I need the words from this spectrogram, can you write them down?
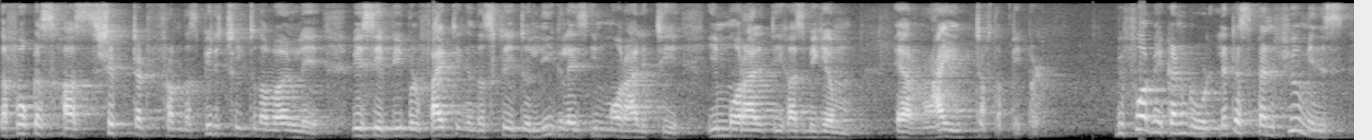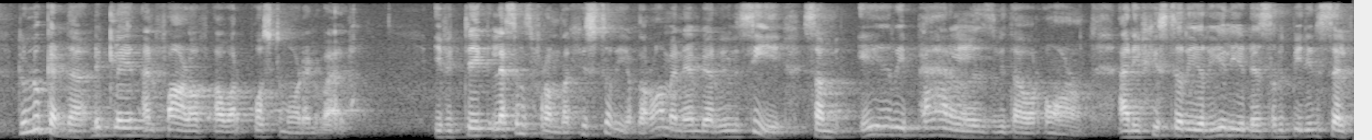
The focus has shifted from the spiritual to the worldly. We see people fighting in the street to legalize immorality. Immorality has become a right of the people. Before we conclude, let us spend a few minutes to look at the decline and fall of our postmodern world. If we take lessons from the history of the Roman Empire, we will see some eerie parallels with our own. And if history really does repeat itself,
